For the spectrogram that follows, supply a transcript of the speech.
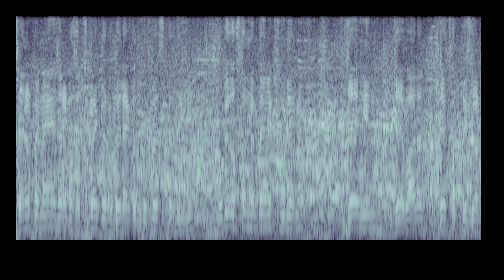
चैनल पर नए हैं चैनल को सब्सक्राइब करके बेल आइकन को प्रेस कर दीजिए। ओके दोस्तों, मिलते हैं नेक्स्ट वीडियो में। जय हिंद, जय भारत, जय छत्तीसगढ़।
